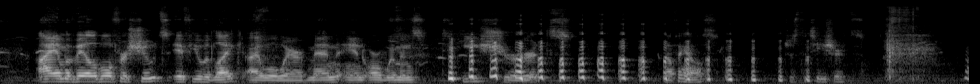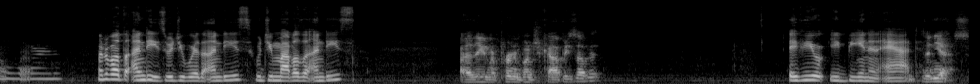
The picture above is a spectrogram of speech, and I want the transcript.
I am available for shoots if you would like. I will wear men and or women's t-shirts. Nothing else. Just the t-shirts. What about the undies? Would you wear the undies? Would you model the undies? Are they going to print a bunch of copies of it? If you you'd be in an ad. Then yes.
